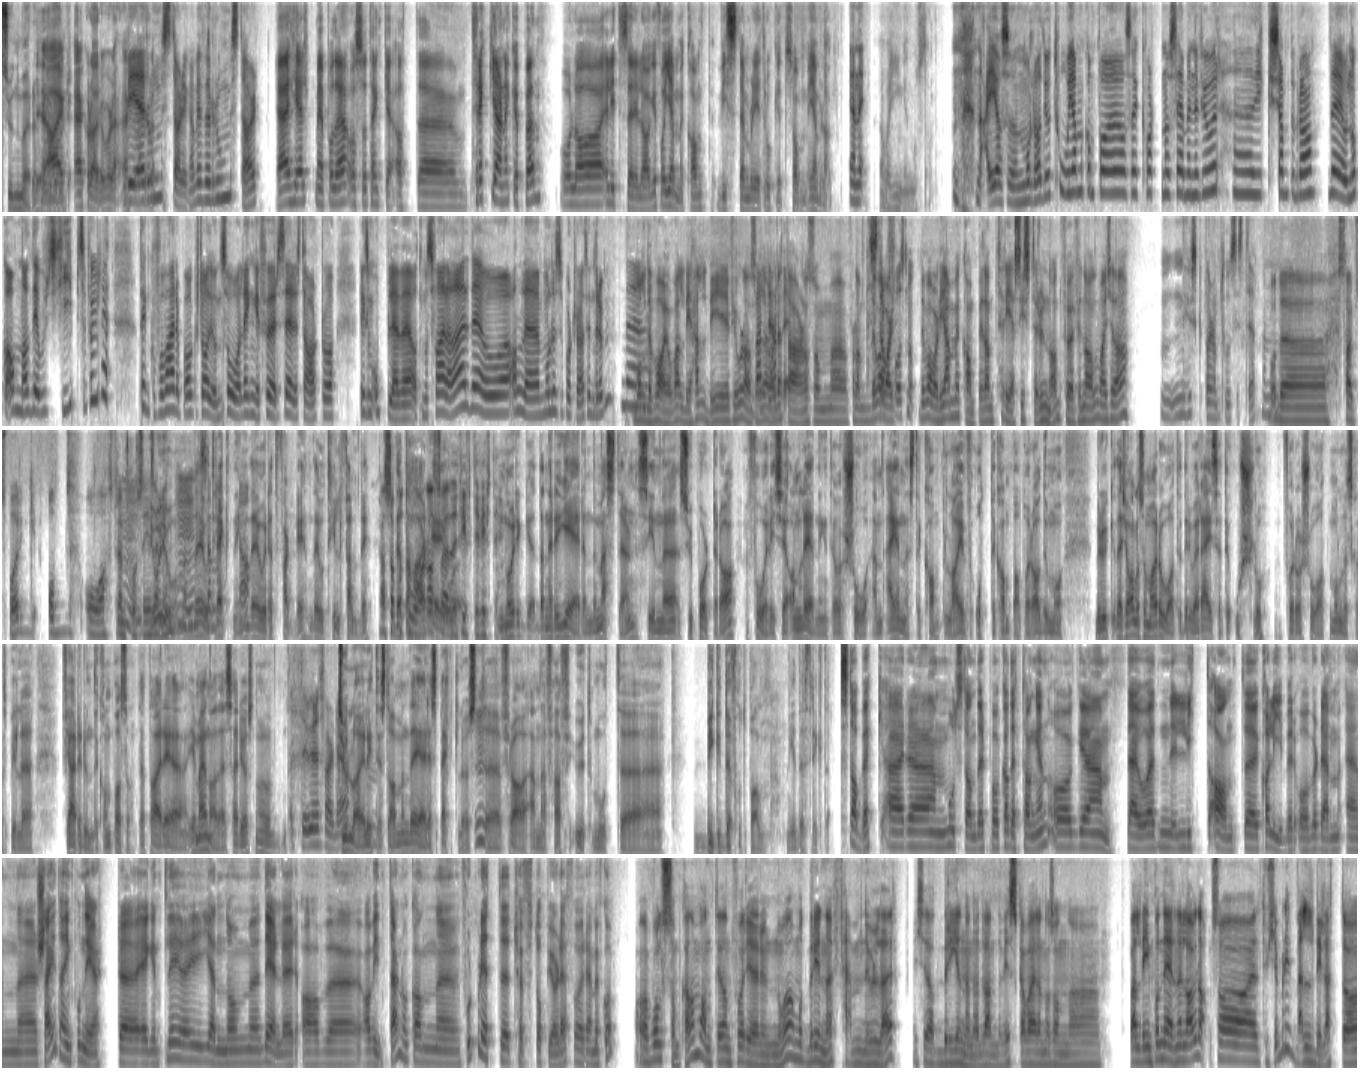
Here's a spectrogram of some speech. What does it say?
Sunnmøre. ja, jeg, jeg er klar over det. Jeg Vi er romsdalinger. Vi er fra Romsdal. Jeg er helt med på det, og så tenker jeg at eh, trekk gjerne cupen, og la eliteserielaget få hjemmekamp hvis den blir trukket som hjemmelag. Enig. Det var ingen motstand. Nei, altså, Molde hadde jo to hjemmekamper altså, kvarten og semien i fjor. Eh, Det gikk kjempebra. Det er jo noe annet. Det er jo kjipt, selvfølgelig. Tenk å få være på Aker stadion så lenge før seriestart og liksom oppleve atmosfæren der. Det er jo alle Molde-supportere sin drøm. Det, Molde var jo veldig heldig i fjor, da. Så Veldig det, var heldig. dette her noe som, for de, det, var vel, det var vel hjemmekamp i de tre siste rundene før finalen, var ikke det? Jeg husker bare de to siste. Men Både Sarpsborg, Odd og Strømsgodset Mm. Jo, jo, men det er jo trekning. Ja. Det er jo rettferdig. Det er jo tilfeldig. Ja, så på Dette to her år da, så er det 50-50. Norge, den regjerende mesteren sine supportere får ikke anledning til å se en eneste kamp live. Åtte kamper på rad. Du må bruke, det er ikke alle som har råd til å reise til Oslo for å se at Molle skal spille fjerderundekamp. Altså. Dette her er, jeg mener det seriøst. Nå det er urettferdig. ja. tulla jeg litt i stad, men det er respektløst mm. fra NFF ut mot eh, bygdefotballen i distriktet. Stabæk er uh, motstander på Kadettangen, og uh, det er jo en litt annet uh, kaliber over dem enn uh, Skeid. Har imponert egentlig gjennom deler av, av vinteren, og kan fort bli et tøft oppgjør det for MFK. Og det var voldsomt hva de vant i den forrige runden nå, da, mot Bryne. 5-0 der. Ikke at Bryne nødvendigvis skal være noe sånn uh, veldig imponerende lag, da. Så jeg tror ikke det blir veldig lett å,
